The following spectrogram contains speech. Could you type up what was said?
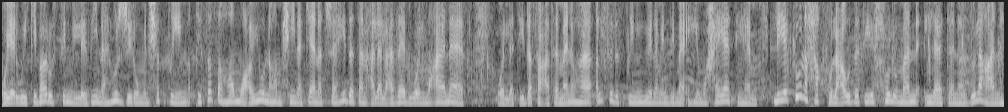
ويروي كبار السن الذين هجروا من حطين قصصهم وعيونهم حين كانت شاهدة على العذاب والمعاناة والتي دفع ثمنها الفلسطينيون من دمائهم وحياتهم ليكون حق العودة حلما لا تنازل عنه.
